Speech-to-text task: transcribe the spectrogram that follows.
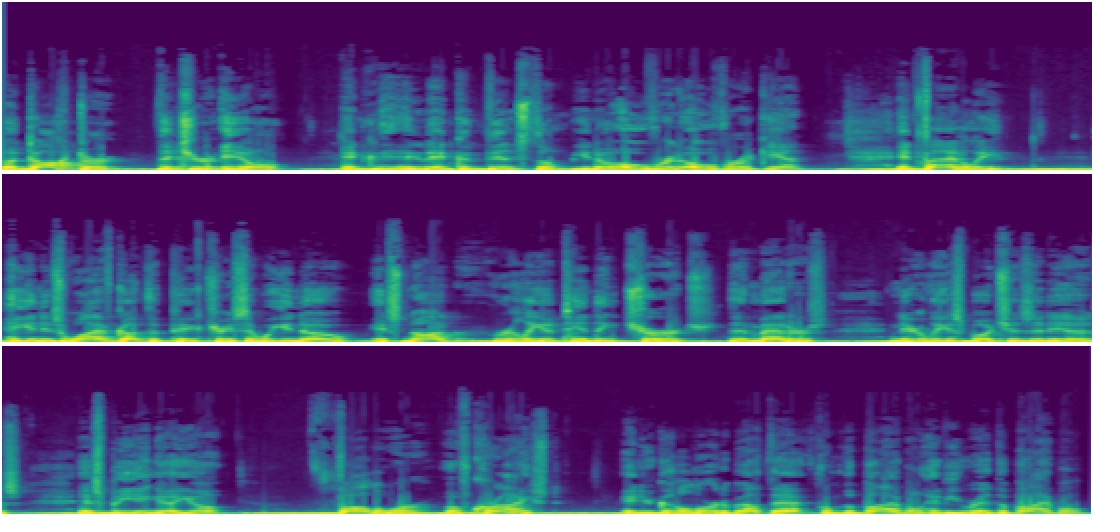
a doctor that you're ill and, and convince them, you know, over and over again. And finally, he and his wife got the picture and said, Well, you know, it's not really attending church that matters nearly as much as it is as being a uh, follower of Christ. And you're going to learn about that from the Bible. Have you read the Bible?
